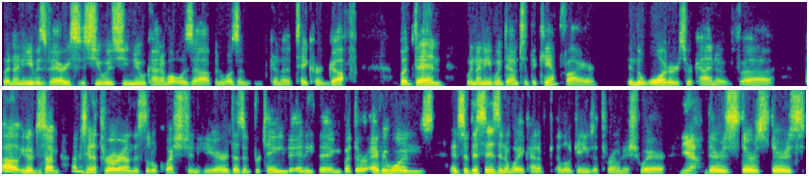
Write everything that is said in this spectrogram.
but Nynaeve was very she was she knew kind of what was up and wasn't gonna take her guff. But then when Nynaeve went down to the campfire, then the warders were kind of uh oh, you know, just I'm I'm just gonna throw around this little question here. It doesn't pertain to anything, but there everyone's and so this is in a way kind of a little Games of Thronish where yeah, there's there's there's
